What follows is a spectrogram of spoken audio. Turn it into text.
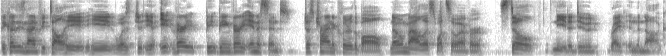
because he's nine feet tall he he was it, very be, being very innocent just trying to clear the ball no malice whatsoever still need a dude right in the nog.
